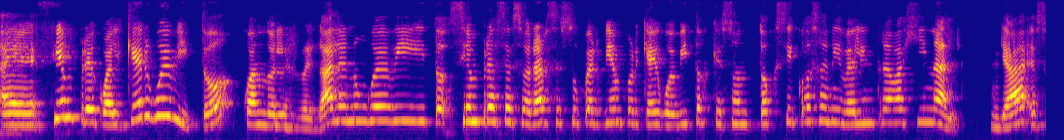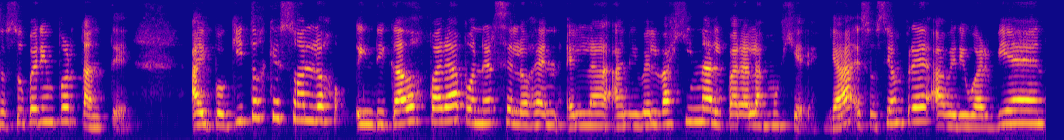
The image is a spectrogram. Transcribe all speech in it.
Eh, siempre cualquier huevito, cuando les regalen un huevito, siempre asesorarse súper bien porque hay huevitos que son tóxicos a nivel intravaginal, ¿ya? Eso es súper importante. Hay poquitos que son los indicados para ponérselos en, a nivel vaginal para las mujeres, ¿ya? Eso siempre averiguar bien,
